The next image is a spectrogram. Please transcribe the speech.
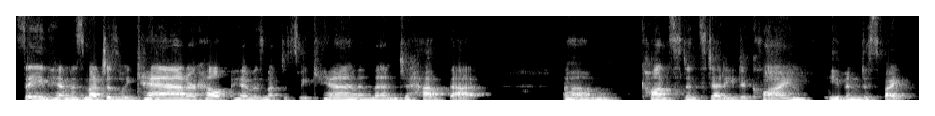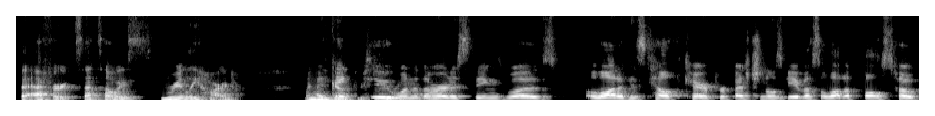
save him as much as we can or help him as much as we can. And then to have that um, constant steady decline even despite the efforts that's always really hard when you I go think too one of the hardest things was a lot of his healthcare professionals gave us a lot of false hope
